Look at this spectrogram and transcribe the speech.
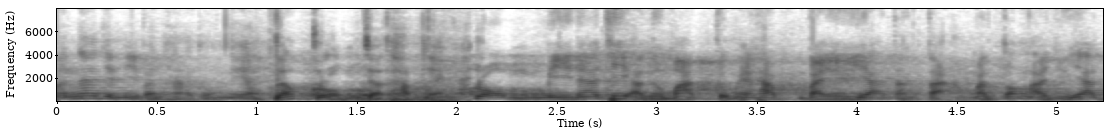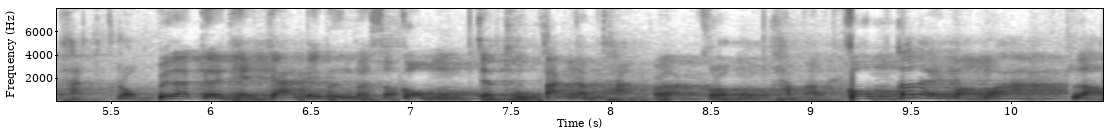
มันน่าจะมีปัญหาตรงนี้แล้วกรมจะทำอย่างไรกรมมีหน้าที่อนุมัติถูกไหมครับใบอนุญาตต่างๆ มันต้องอนุญาตผ่านกรม เวลาเกิดเหตุการณ์ไม่พึงประสงค์กรมจะถูกตั้งคำถามว่ากรมทำอะไรกรมก็เลยมองว่าเรา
